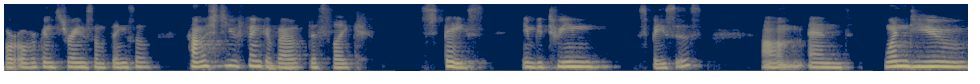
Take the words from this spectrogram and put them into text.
Or over constrain something. So how much do you think about this like space in between spaces? Um, and when do you,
